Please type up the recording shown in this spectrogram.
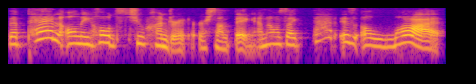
the pen only holds 200 or something. And I was like, That is a lot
